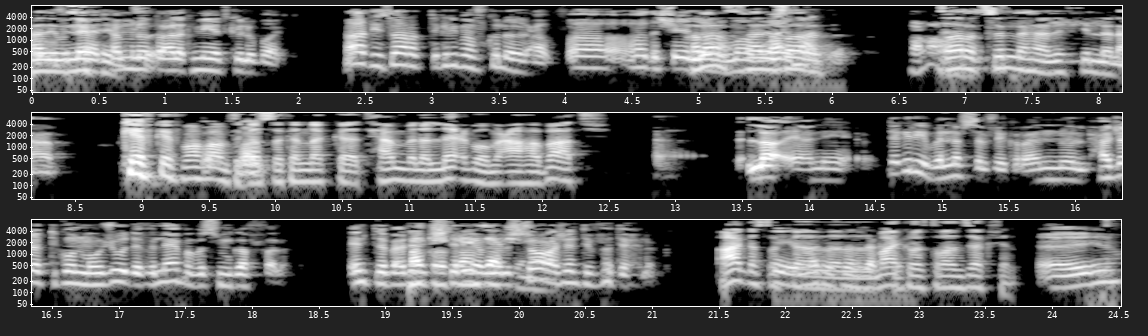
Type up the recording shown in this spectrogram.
هذه مستحيل تحمله يطلع لك 100 كيلو بايت. هذه صارت تقريبا في كل الألعاب. فهذا الشيء اللي خلاص هذه صارت. صارت سنة هذه في كل الألعاب. كيف كيف؟ ما فهمت طيب. قصدك إنك تحمل اللعبة ومعاها patch؟ لا يعني تقريبا نفس الفكرة إنه الحاجات تكون موجودة في اللعبة بس مقفلة. أنت بعدين تشتريها من ال store. عشان تنفتح لك. آه قصدك إيه، ال- ال microtransaction. transaction أيوه.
